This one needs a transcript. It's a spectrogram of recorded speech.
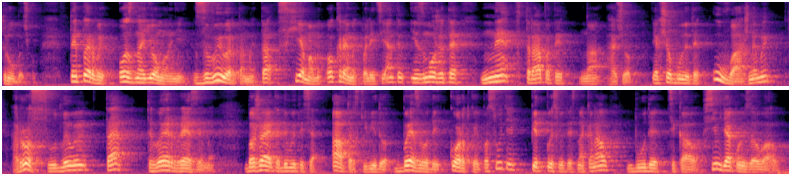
трубочку. Тепер ви ознайомлені з вивертами та схемами окремих поліціянтів і зможете не втрапити на гачок, якщо будете уважними, розсудливими та тверезими. Бажаєте дивитися авторські відео без води, коротко і по суті. Підписуйтесь на канал, буде цікаво. Всім дякую за увагу!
